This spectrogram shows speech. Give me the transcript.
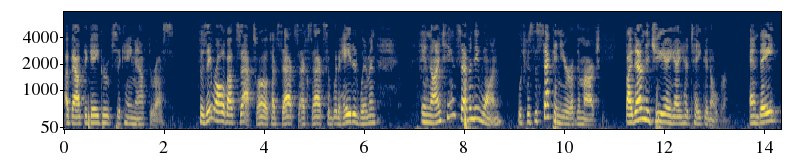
about the gay groups that came after us. Because they were all about sex. Oh, let's have sex, sex, sex, with hated women. In 1971, which was the second year of the march, by then the GAA had taken over. And they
